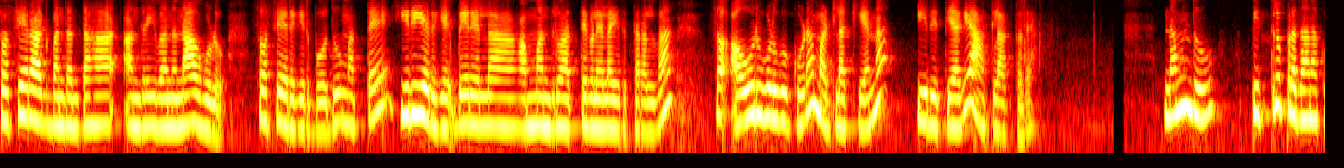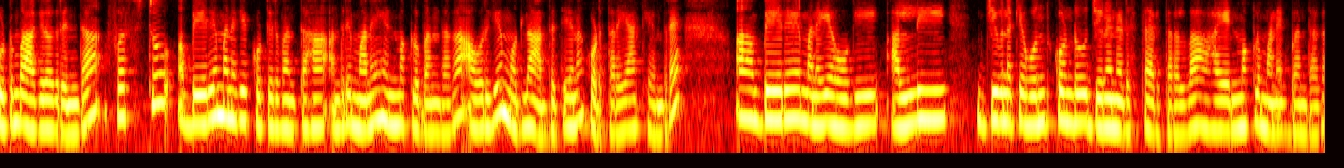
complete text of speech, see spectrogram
ಸೊಸೆಯರಾಗಿ ಬಂದಂತಹ ಅಂದರೆ ಇವನ್ ನಾವುಗಳು, ಸೊಸೆಯರಿಗಿರ್ಬೋದು, ಮತ್ತು ಹಿರಿಯರಿಗೆ, ಬೇರೆಲ್ಲ ಅಮ್ಮಂದರು, ಅತ್ತೆಗಳೆಲ್ಲ ಇರ್ತಾರಲ್ವ? ಸೊ ಅವ್ರುಗಳಿಗೂ ಕೂಡ ಮಡ್ಲಕ್ಕಿಯನ್ನು ಈ ರೀತಿಯಾಗಿ ಹಾಕ್ಲಾಗ್ತದೆ. ನಮ್ಮದು ಪಿತೃಪ್ರಧಾನ ಕುಟುಂಬ ಆಗಿರೋದ್ರಿಂದ ಫಸ್ಟು ಬೇರೆ ಮನೆಗೆ ಕೊಟ್ಟಿರುವಂತಹ ಅಂದರೆ ಮನೆ ಹೆಣ್ಮಕ್ಳು ಬಂದಾಗ ಅವರಿಗೆ ಮೊದಲ ಆದ್ಯತೆಯನ್ನು ಕೊಡ್ತಾರೆ. ಯಾಕೆ ಅಂದರೆ ಬೇರೆ ಮನೆಗೆ ಹೋಗಿ ಅಲ್ಲಿ ಜೀವನಕ್ಕೆ ಹೊಂದ್ಕೊಂಡು ಜೀವನ ನಡೆಸ್ತಾ ಇರ್ತಾರಲ್ವ, ಆ ಹೆಣ್ಮಕ್ಳು ಮನೆಗೆ ಬಂದಾಗ.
